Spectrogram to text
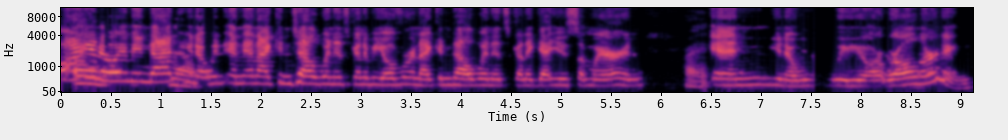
I, you Um, know, I mean, not, yeah. you know, and, and, and I can tell when it's going to be over and I can tell when it's going to get you somewhere. And, Right. and, you know, we are, we're all learning.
